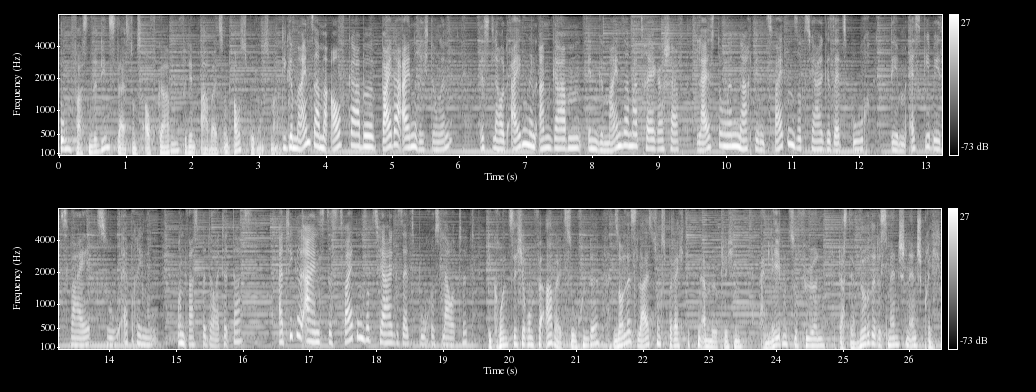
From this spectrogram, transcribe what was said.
umfassende Dienstleistungsaufgaben für den Arbeits- und Ausbildungsmarkt. Die gemeinsame Aufgabe beider Einrichtungen ist laut eigenen Angaben in gemeinsamer Trägerschaft Leistungen nach dem zweiten Sozialgesetzbuch, dem SGB II, zu erbringen. Und was bedeutet das? Artikel 1 des zweiten Sozialgesetzbuches lautet, Die Grundsicherung für Arbeitssuchende soll es Leistungsberechtigten ermöglichen, ein Leben zu führen, das der Würde des Menschen entspricht.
